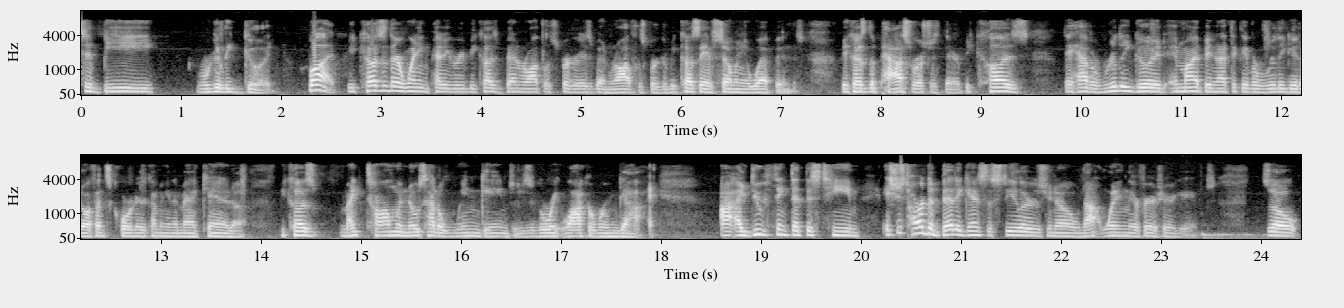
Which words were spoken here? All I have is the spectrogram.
to be really good. But because of their winning pedigree, because Ben Roethlisberger is Ben Roethlisberger, because they have so many weapons, because the pass rush is there, because they have a really good, in my opinion, I think they have a really good offense coordinator coming into Matt Canada, because Mike Tomlin knows how to win games. He's a great locker room guy. I, I do think that this team, it's just hard to bet against the Steelers, you know, not winning their fair share of games. So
